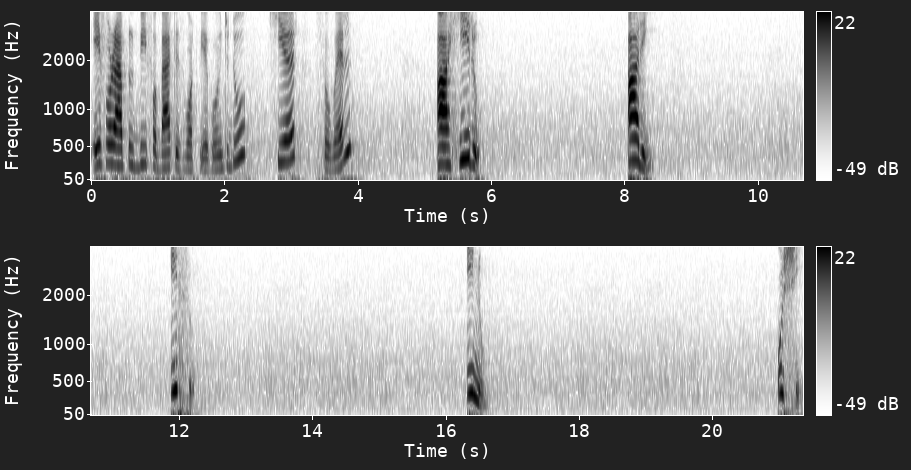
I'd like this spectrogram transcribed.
a for apple, b for bat is what we are going to do here. So, well ahiru, ari, isu, inu, ushi,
